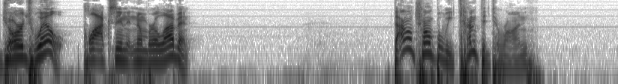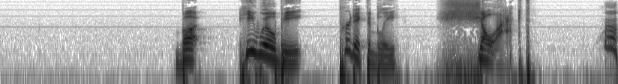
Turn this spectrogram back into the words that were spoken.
George Will clocks in at number 11. Donald Trump will be tempted to run, but he will be predictably shellacked. Huh.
